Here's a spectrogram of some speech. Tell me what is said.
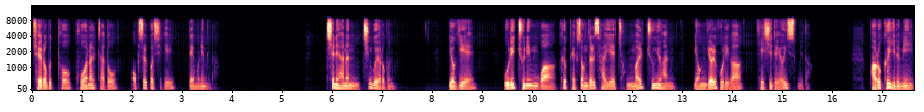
죄로부터 구원할 자도 없을 것이기 때문입니다. 친애하는 친구 여러분, 여기에 우리 주님과 그 백성들 사이에 정말 중요한 연결고리가 게시되어 있습니다. 바로 그 이름이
